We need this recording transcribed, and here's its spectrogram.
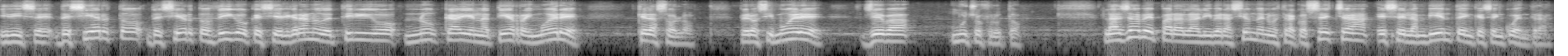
y dice, de cierto, de cierto os digo que si el grano de trigo no cae en la tierra y muere, queda solo, pero si muere, lleva mucho fruto. La llave para la liberación de nuestra cosecha es el ambiente en que se encuentra.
